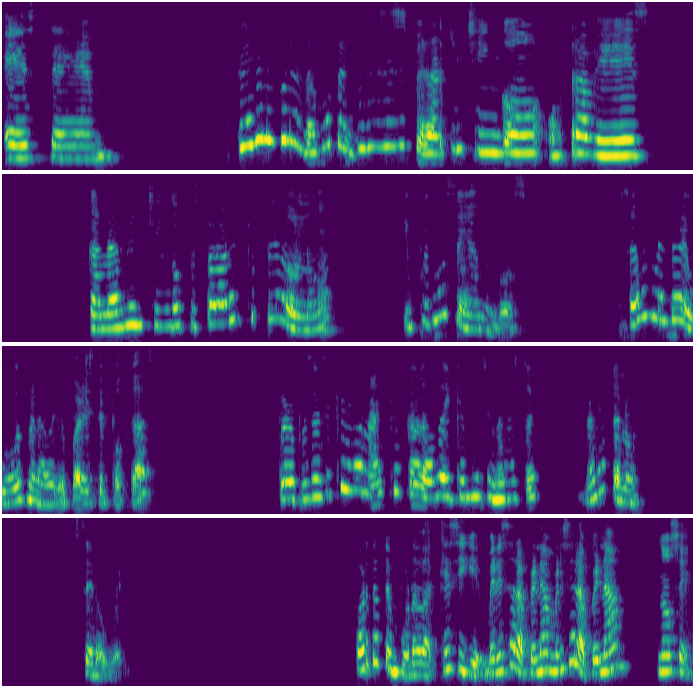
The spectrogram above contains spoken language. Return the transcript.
este te con la damota, entonces es esperarte un chingo otra vez, calarle un chingo, pues para ver qué pedo, ¿no? Y pues no sé, amigos. O sea, obviamente de huevos me la veré para este podcast. Pero pues así que digan, ay, qué cagada y qué emocionada estoy. La neta no. Cero, güey. Cuarta temporada. ¿Qué sigue? ¿Merece la pena? ¿Merece la pena? No sé.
